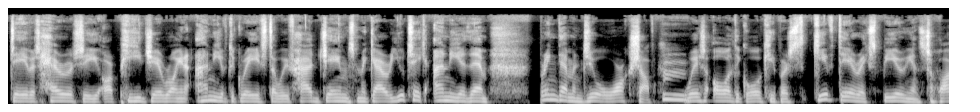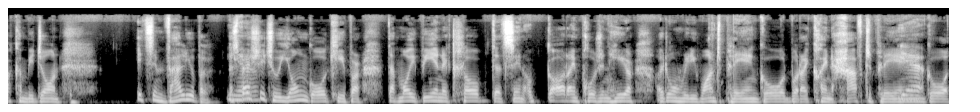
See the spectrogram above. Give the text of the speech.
David Herity or PJ Ryan, any of the greats that we've had, James McGarry. You take any of them, bring them and do a workshop mm. with all the goalkeepers, give their experience to what can be done it's invaluable, especially yeah. to a young goalkeeper that might be in a club that's saying, "Oh God, I'm put in here. I don't really want to play in goal, but I kind of have to play yeah. in goal."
